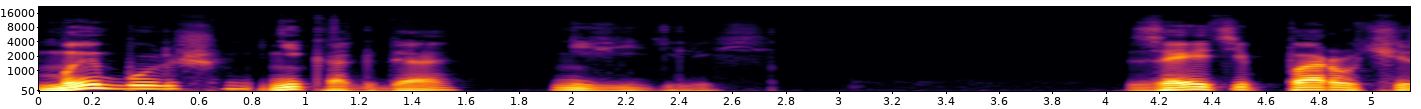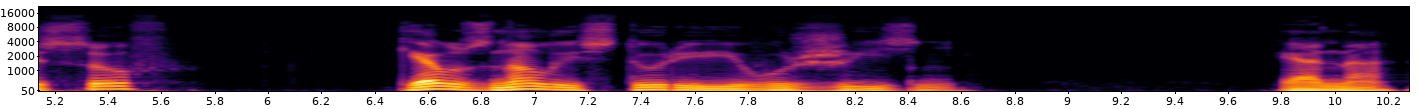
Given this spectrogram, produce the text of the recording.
мы больше никогда не виделись. За эти пару часов я узнала историю его жизни, и она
